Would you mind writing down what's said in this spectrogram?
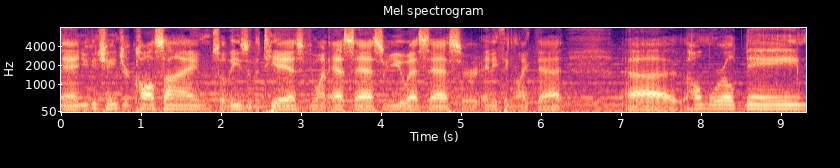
And you can change your call sign. So these are the TAS if you want SS or USS or anything like that. Uh, homeworld name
